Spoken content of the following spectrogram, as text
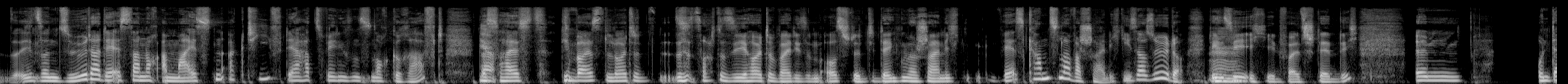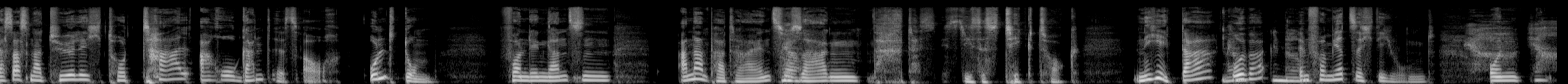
so ein Söder, der ist da noch am meisten aktiv, der hat es wenigstens noch gerafft. Das ja. heißt, die meisten Leute, das sagte sie heute bei diesem Ausschnitt, die denken wahrscheinlich, wer ist Kanzler? Wahrscheinlich dieser Söder. Den mhm. sehe ich jedenfalls ständig. Ähm, und dass das natürlich total arrogant ist auch und dumm von den ganzen anderen Parteien zu ja. sagen, ach, das ist dieses TikTok. Nee, darüber ja, genau. informiert sich die Jugend. Ja, und ja.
